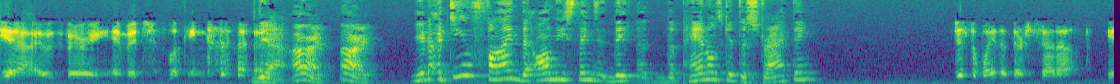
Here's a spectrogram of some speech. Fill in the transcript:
Yeah, it was very image looking. Yeah. All right. All right. You know, do you find that on these things, they uh, the panels get distracting? Just the way that they're set up. Yeah.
